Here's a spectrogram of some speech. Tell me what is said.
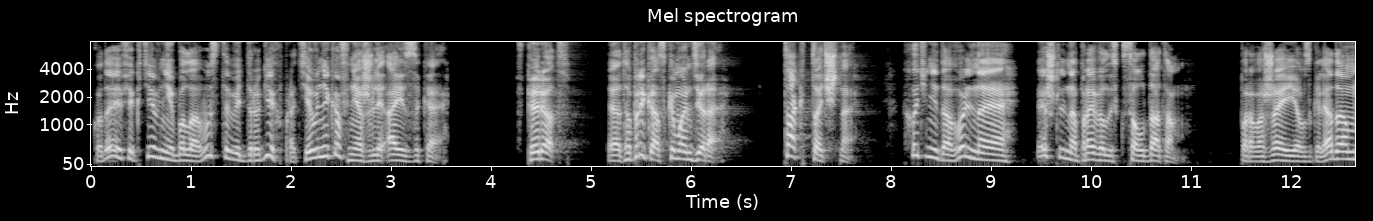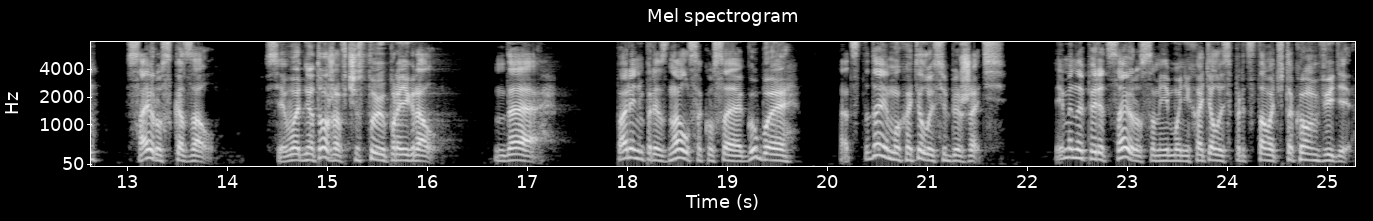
Куда эффективнее было выставить других противников, нежели Айзека. «Вперёд! Это приказ командира!» «Так точно!» Хоть и недовольная, Эшли направилась к солдатам. Провожая её взглядом, Сайрус сказал. «Сегодня тоже вчистую проиграл». «Да». Парень признался, кусая губы. От стыда ему хотелось убежать. Именно перед Сайрусом ему не хотелось представать в таком виде.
